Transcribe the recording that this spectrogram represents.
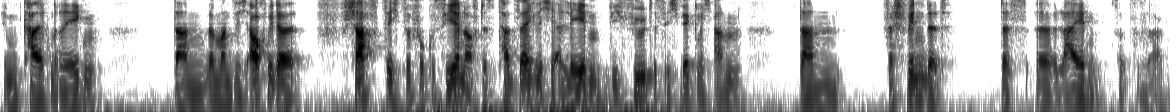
im kalten Regen, dann, wenn man sich auch wieder schafft, sich zu fokussieren auf das tatsächliche Erleben, wie fühlt es sich wirklich an, dann verschwindet das äh, Leiden sozusagen.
